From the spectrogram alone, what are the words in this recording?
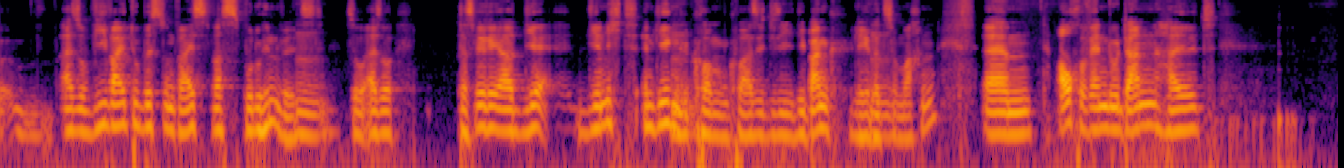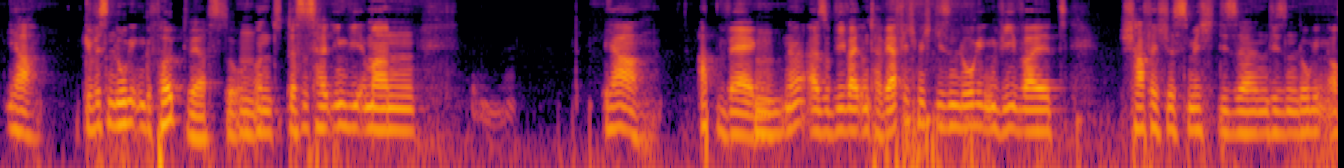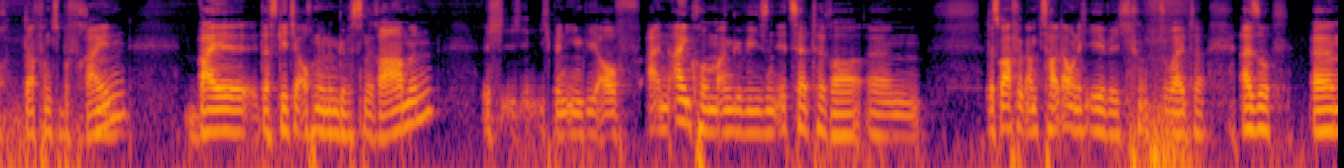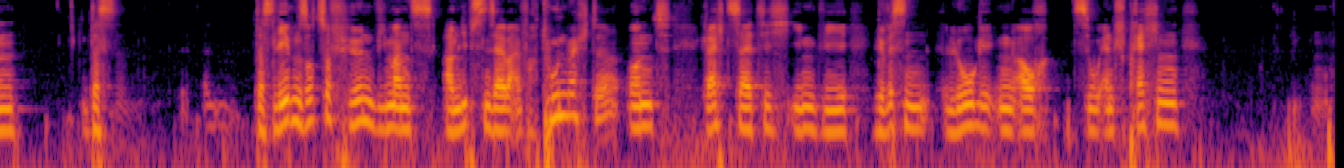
also wie weit du bist und weißt, was, wo du hin willst. Mhm. So, also das wäre ja dir, dir nicht entgegengekommen, quasi die, die Banklehre Mhm. zu machen. Ähm, auch wenn du dann halt, ja, gewissen Logiken gefolgt wärst. So. Mhm. Und das ist halt irgendwie immer ein, ja, Abwägen. Mhm. Ne? Also wie weit unterwerfe ich mich diesen Logiken, wie weit schaffe ich es, mich dieser, diesen Logiken auch davon zu befreien, weil das geht ja auch nur in einem gewissen Rahmen. Ich, ich, ich bin irgendwie auf ein Einkommen angewiesen, etc. Ähm, das BAföG-Amt zahlt auch nicht ewig und so weiter. Also ähm, das, das Leben so zu führen, wie man es am liebsten selber einfach tun möchte und gleichzeitig irgendwie gewissen Logiken auch zu entsprechen,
